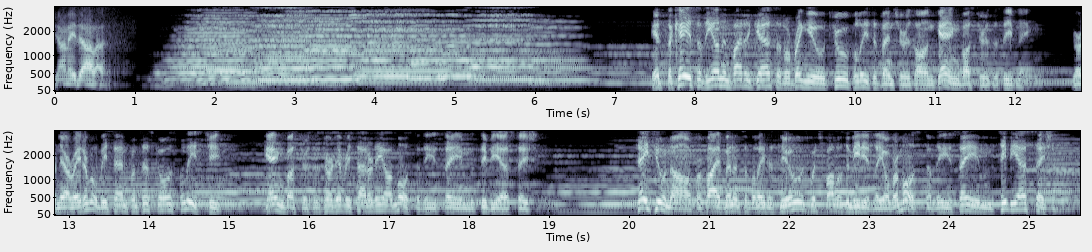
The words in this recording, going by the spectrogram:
Johnny Dollar. It's the case of the uninvited guest that'll bring you true police adventures on Gangbusters this evening. Your narrator will be San Francisco's police chief. Gangbusters is heard every Saturday on most of these same CBS stations. Stay tuned now for five minutes of the latest news, which follows immediately over most of these same CBS stations.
